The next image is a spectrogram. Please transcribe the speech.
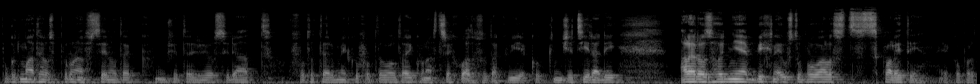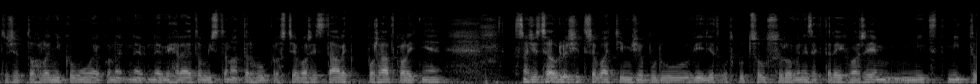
Pokud máte hospodu na vsi, no, tak můžete že jo, si dát fototermiku, fotovoltaiku na střechu a to jsou takové jako knížecí rady. Ale rozhodně bych neustupoval z, z kvality, jako protože tohle nikomu jako ne, ne, nevyhraje to místo na trhu, prostě vařit stále pořád kvalitně. Snažit se odlišit třeba tím, že budu vědět, odkud jsou suroviny, ze kterých vařím, mít, mít to,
